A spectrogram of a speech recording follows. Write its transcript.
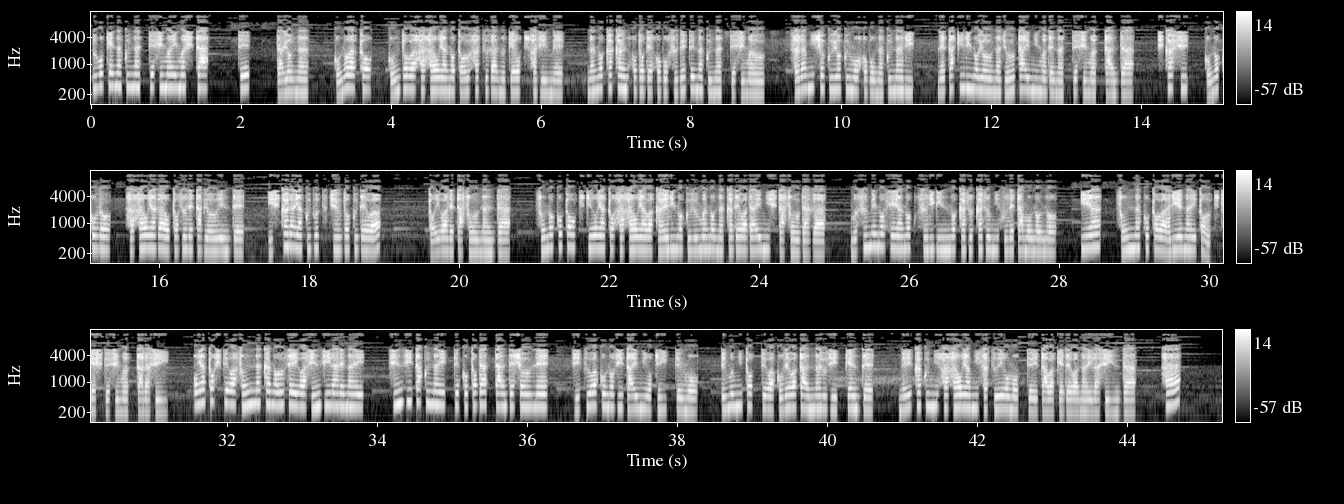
動けなくなってしまいました。って、だよな。この後、今度は母親の頭髪が抜け落ち始め、7日間ほどでほぼ全てなくなってしまう。さらに食欲もほぼなくなり、寝たきりのような状態にまでなってしまったんだ。しかし、この頃、母親が訪れた病院で、医師から薬物中毒ではと言われたそうなんだ。そのことを父親と母親は帰りの車の中で話題にしたそうだが、娘の部屋の薬瓶の数々に触れたものの、いや、そんなことはありえないと打ち消してしまったらしい。親としてはそんな可能性は信じられない。信じたくないってことだったんでしょうね。実はこの事態に陥っても、M にとってはこれは単なる実験で、明確に母親に殺意を持っていたわけではないらしいんだ。は？ぁ、あ、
